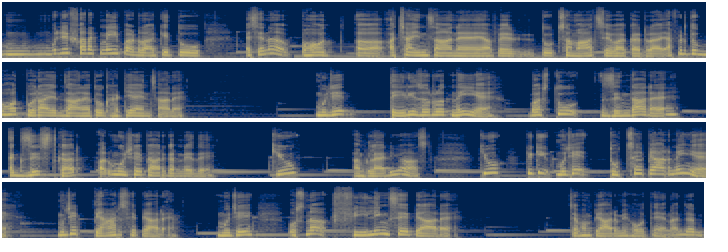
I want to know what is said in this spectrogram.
मुझे फ़र्क नहीं पड़ रहा कि तू ऐसे ना बहुत आ, अच्छा इंसान है या फिर तू समाज सेवा कर रहा है या फिर तू बहुत बुरा इंसान है तू घटिया इंसान है। मुझे तेरी ज़रूरत नहीं है। बस तू ज़िंदा रहे एग्जिस्ट कर और मुझे प्यार करने दे। क्यों? I am glad you asked क्यों? क्योंकि मुझे तुझसे प्यार नहीं है। मुझे प्यार से प्यार है। मुझे उस ना फीलिंग से प्यार है। जब हम प्यार में होते हैं ना जब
